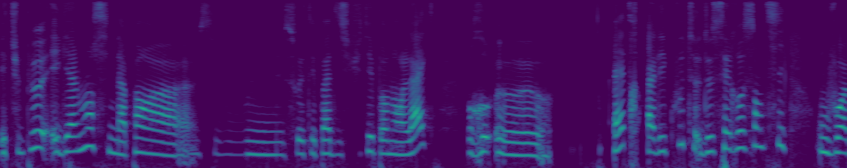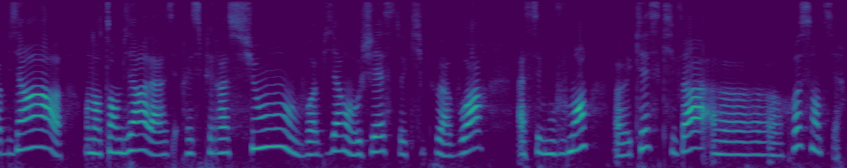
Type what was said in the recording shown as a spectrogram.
Et tu peux également, s'il n'a pas, si vous ne souhaitez pas discuter pendant l'acte, être à l'écoute de ses ressentis. On voit bien, on entend bien la respiration, on voit bien au geste qu'il peut avoir, à ses mouvements, euh, qu'est-ce qu'il va euh, ressentir.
